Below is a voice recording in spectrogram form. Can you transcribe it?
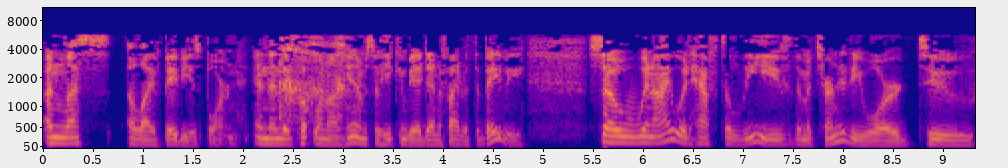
unless a live baby is born. And then they put one on him so he can be identified with the baby. So when I would have to leave the maternity ward to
